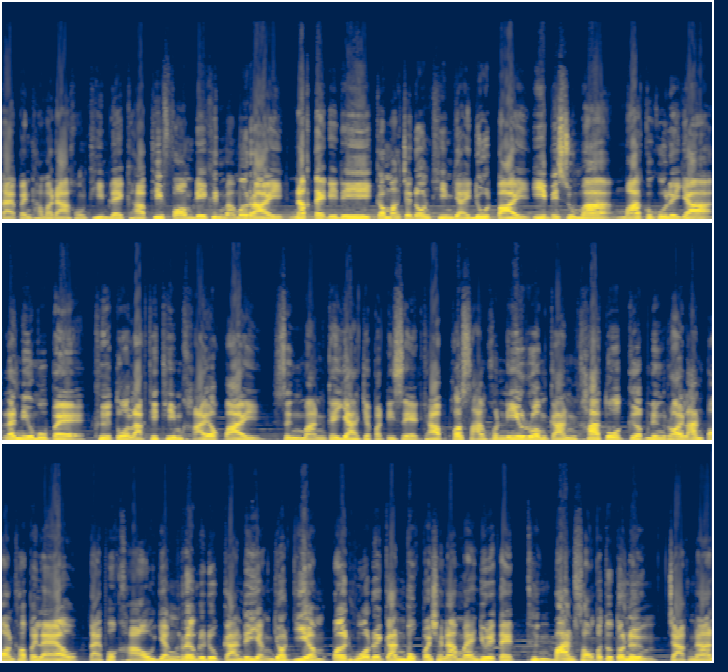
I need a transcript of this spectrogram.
แต่เป็นธรรมดาของทีมเล็กครับที่ฟอร์มดีขึ้นมาเมื่อไหร่ นักเตะดีๆ ก็มักจะโดนทีมใหญ่ดูดไป อีบิซูมา มาโกกูเรยา และนิวมูเป คือตัวหลักที่ทีมขายออกไป ซึ่งมันก็ยากจะปฏิเสธครับ เพราะ 3 คนนี้รวมกันค่าตัวเกือบ 100 ล้านปอนด์เข้าไปแล้ว แต่พวกเขายังเริ่มฤดูกาลได้อย่างยอดเยี่ยม เปิดหัวด้วยการบุกไปชนะแมนยูไนเต็ดถึงบ้าน 2 ประตูต่อหนึ่งจากนั้น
